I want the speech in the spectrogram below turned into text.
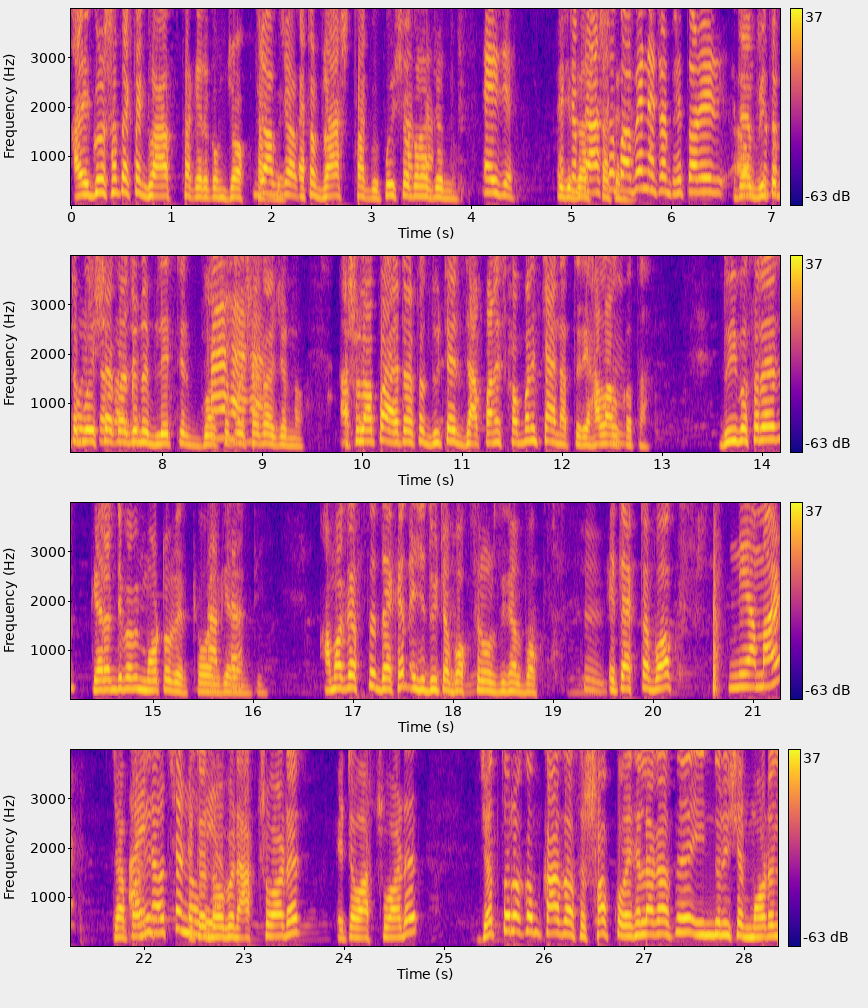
আর এগুলোর সাথে একটা গ্লাস থাকে এরকম জগ থাকবে। একটা ব্রাশ থাকবে পরিষ্কার করার আচ্ছা। জন্য। এই যে। পাবেন এটার ভেতরের এটা ভিতরটা পরিষ্কার করার জন্য ব্লেডের হ্যাঁ, পরিষ্কার হ্যাঁ। করার জন্য। আসলে আপা এটা একটা দুইটা জাপানিজ কোম্পানি চায়না তৈরি হালাল কথা। দুই বছরের গ্যারান্টি পাবেন মোটরের কয়েল আচ্ছা। গ্যারান্টি আমার কাছে দেখেন এই যে দুইটা বক্সের অরিজিনাল বক্স এটা একটা বক্স আমার জাপানিজ এটা আটশো এটাও আটশো যত রকম কাজ আছে সব এখানে লেখা আছে ইন্দোনেশিয়ান মডেল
